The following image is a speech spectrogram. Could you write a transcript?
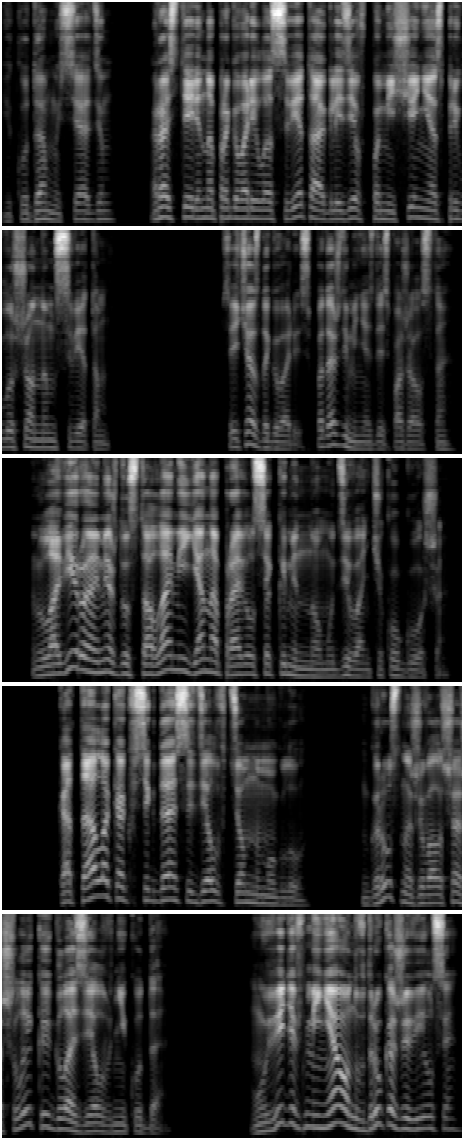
«И куда мы сядем?» Растерянно проговорила Света, оглядев помещение с приглушенным светом. «Сейчас договорюсь. Подожди меня здесь, пожалуйста». Лавируя между столами, я направился к каменному диванчику Гоша. Катала, как всегда, сидел в темном углу. Грустно жевал шашлык и глазел в никуда. Увидев меня, он вдруг оживился.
